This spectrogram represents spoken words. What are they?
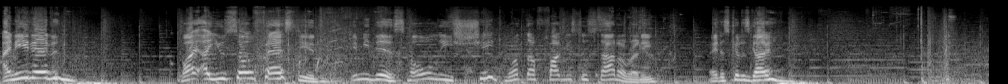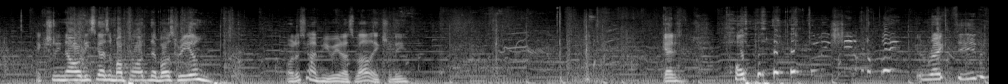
I need it. Why are you so fast, dude? Give me this. Holy shit. What the fuck is this start already? Wait, let's kill this guy. Actually, no. These guys are more important. They're both real. Oh, this guy might be real as well, actually. Get it. Holy shit, a. Get wrecked, dude.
